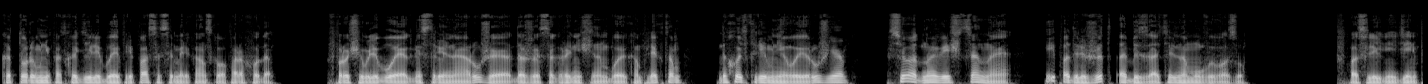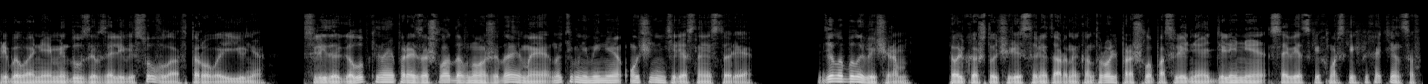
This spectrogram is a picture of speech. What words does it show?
к которым не подходили боеприпасы с американского парохода. Впрочем, любое огнестрельное оружие, даже с ограниченным боекомплектом, да хоть кремниевые ружья, все одно вещь ценная, и подлежит обязательному вывозу. В последний день пребывания «Медузы» в заливе Сувла, 2 июня, с Лидой Голубкиной произошла давно ожидаемая, но тем не менее очень интересная история. Дело было вечером. Только что через санитарный контроль прошло последнее отделение советских морских пехотинцев,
